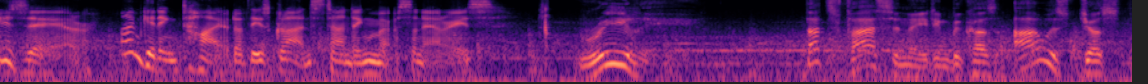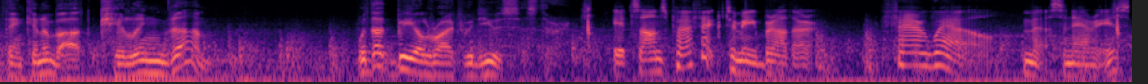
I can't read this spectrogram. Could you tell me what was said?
Isair, I'm getting tired of these grandstanding mercenaries. Really? That's fascinating because I was just thinking about killing them. Would that be all right with you, sister? It sounds perfect to me, brother. Farewell, mercenaries.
